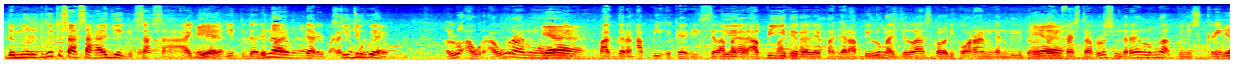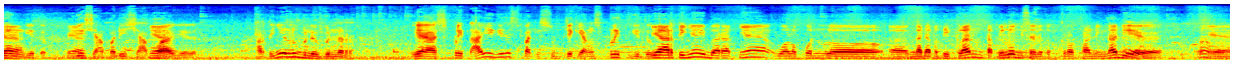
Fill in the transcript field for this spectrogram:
dan menurut gue itu sah sah aja gitu sah-sah aja Iya, gitu daripada benar, benar. daripada Setuju kemudian lu aur-auran ngomongin Iya. pagar api eh, kayak istilah Iya, pagar api gitu kali ya. pagar api lu nggak jelas kalau di koran kan gitu Iya. atau investor lu sebenarnya lu nggak punya screening Iya. gitu Iya. dia siapa dia siapa Iya. gitu artinya lu bener-bener ya split aja gitu sebagai subjek yang split gitu ya artinya ibaratnya walaupun lo eh, nggak dapet iklan tapi lo bisa dapet crowdfunding tadi Iya. ya Ya.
